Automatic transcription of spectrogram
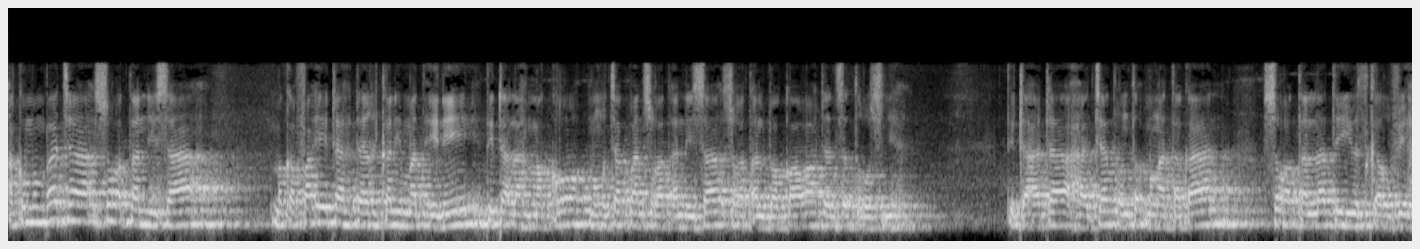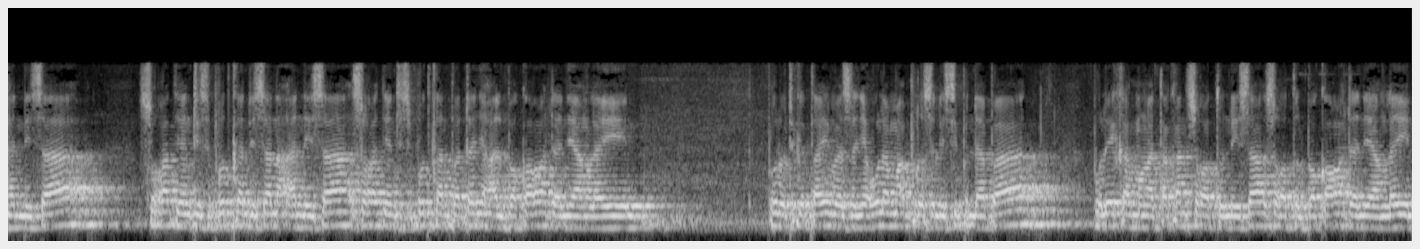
Aku membaca surat An-Nisa maka faedah dari kalimat ini tidaklah makruh mengucapkan surat An-Nisa, surat Al-Baqarah dan seterusnya. tidak ada hajat untuk mengatakan surat allati yuzkaru fiha nisa surat yang disebutkan di sana An-Nisa, surat yang disebutkan padanya Al-Baqarah dan yang lain. Perlu diketahui bahasanya ulama berselisih pendapat bolehkah mengatakan surat An-Nisa, surat Al-Baqarah dan yang lain.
